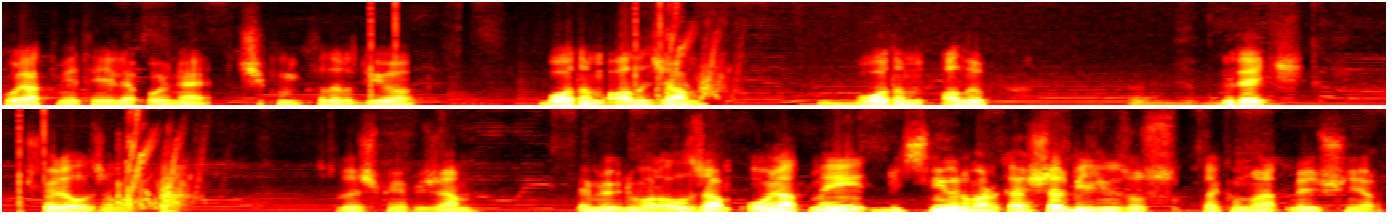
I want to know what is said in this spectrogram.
gol atma yeteneğiyle öne çıkmaktadır diyor. Bu adamı alacağım. Bu adamı alıp e, direkt şöyle alacağım hatta. Sözleşme yapacağım. Emre Ünü var alacağım. Oynatmayı düşünüyorum arkadaşlar. Bilginiz olsun. Takımda oynatmayı düşünüyorum.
